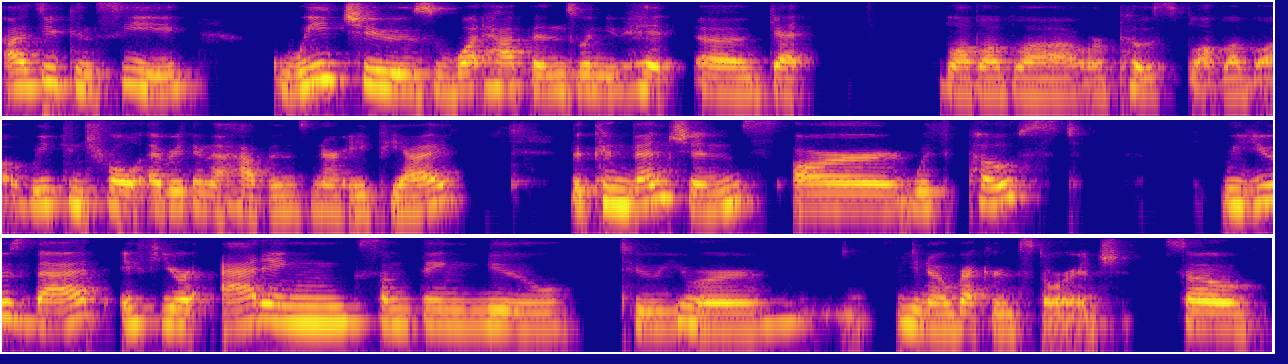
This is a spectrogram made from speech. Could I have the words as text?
as you can see, we choose what happens when you hit uh, get blah, blah, blah, or post blah, blah, blah. We control everything that happens in our API. The conventions are with post, we use that if you're adding something new to your, you know, record storage. So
